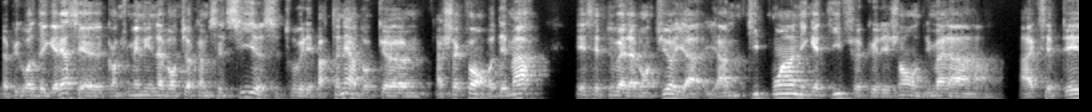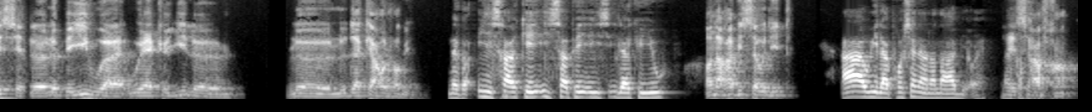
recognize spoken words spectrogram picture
La plus grosse des galères, c'est euh, quand tu mènes une aventure comme celle-ci, c'est de trouver les partenaires. Donc, à chaque fois, on redémarre et cette nouvelle aventure, il y a, il y a un petit point négatif que les gens ont du mal à, à accepter, c'est le, le, pays où, où est accueilli le, le, le Dakar aujourd'hui. D'accord. Il sera il sera il est accueilli où? En Arabie Saoudite. Ah oui, la prochaine elle est en Arabie, ouais. Et c'est un frein.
